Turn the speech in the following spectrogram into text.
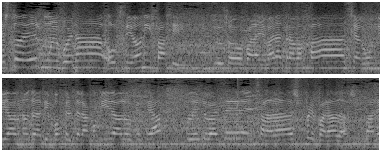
Esto es muy buena opción y fácil, incluso para llevar a trabajar, si algún día no te da tiempo a hacerte la comida o lo que sea, puedes llevarte ensaladas preparadas, ¿vale?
